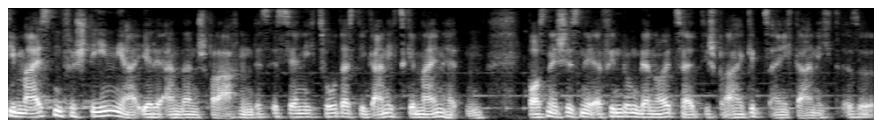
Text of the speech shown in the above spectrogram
die meisten verstehen ja ihre anderen Sprachen. Das ist ja nicht so, dass die gar nichts gemein hätten. Bosnisch ist eine Erfindung der Neuzeit. Die Sprache gibt's eigentlich gar nicht. Also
